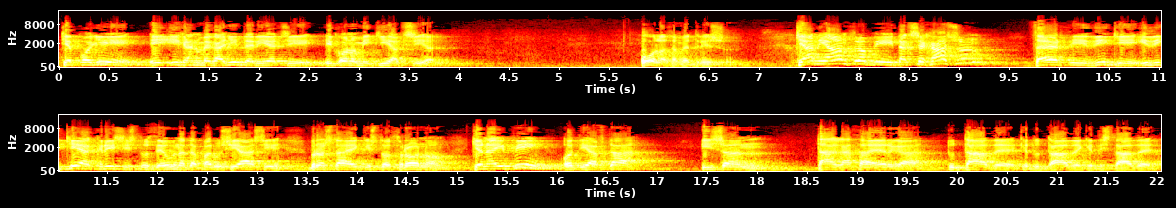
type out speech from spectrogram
και πολλοί είχαν μεγαλύτερη έτσι οικονομική αξία. Όλα θα μετρήσουν και αν οι άνθρωποι τα ξεχάσουν θα έρθει η δίκη, η δικαία κρίση του Θεού να τα παρουσιάσει μπροστά εκεί στο θρόνο και να είπε ότι αυτά ήσαν τα αγαθά έργα του τάδε και του τάδε και της τάδε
